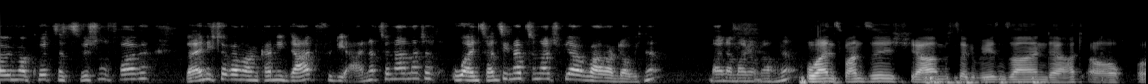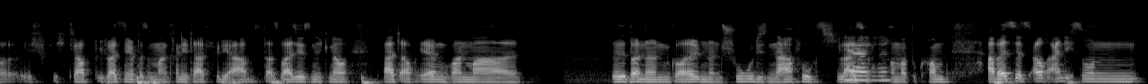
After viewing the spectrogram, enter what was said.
habe ich mal kurz eine Zwischenfrage. War er nicht sogar mal ein Kandidat für die A-Nationalmannschaft? U21-Nationalspieler war er, glaube ich, ne? Meiner Meinung nach, ne? U21, ja, müsste er gewesen sein. Der hat auch, äh, ich, ich glaube, ich weiß nicht, ob das mal ein Kandidat für die A, das weiß ich jetzt nicht genau. Der hat auch irgendwann mal silbernen, goldenen Schuh, diesen Nachwuchsleistung ja, ja. mal bekommen. Aber ist jetzt auch eigentlich so ein,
